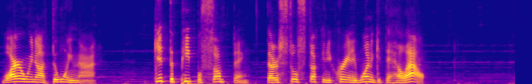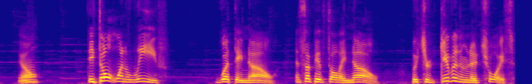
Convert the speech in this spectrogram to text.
why are we not doing that? Get the people something that are still stuck in Ukraine. They want to get the hell out. You know? They don't want to leave what they know. And some people, it's all they know. But you're giving them no choice.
